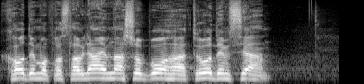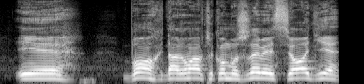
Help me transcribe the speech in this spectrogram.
ходимо, прославляємо нашого Бога, трудимося. І Бог дарував таку можливість сьогодні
